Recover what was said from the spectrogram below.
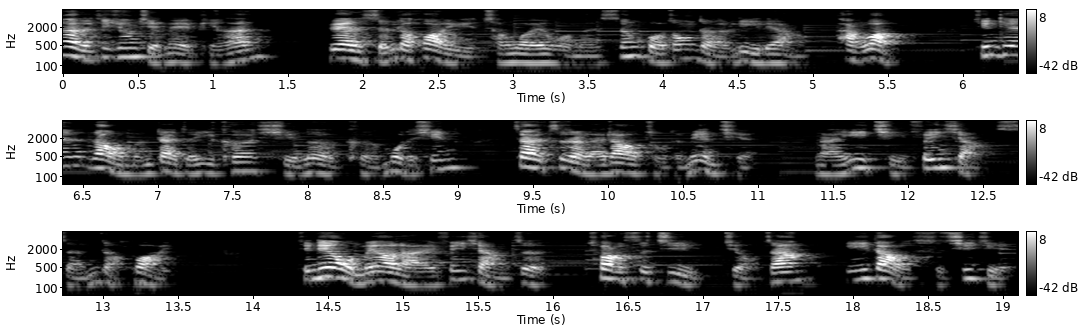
亲爱的弟兄姐妹平安，愿神的话语成为我们生活中的力量盼望。今天，让我们带着一颗喜乐渴慕的心，再次的来到主的面前，来一起分享神的话语。今天我们要来分享这创世纪九章一到十七节，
